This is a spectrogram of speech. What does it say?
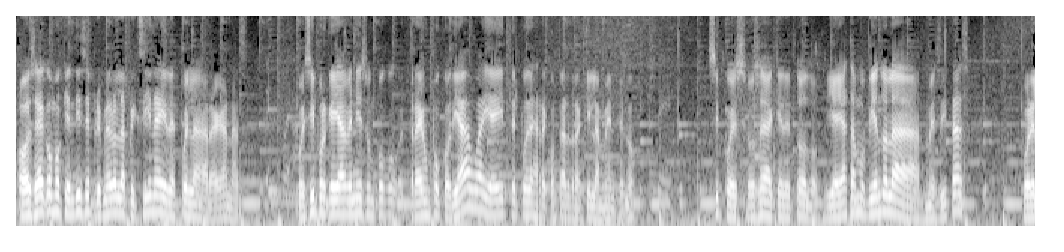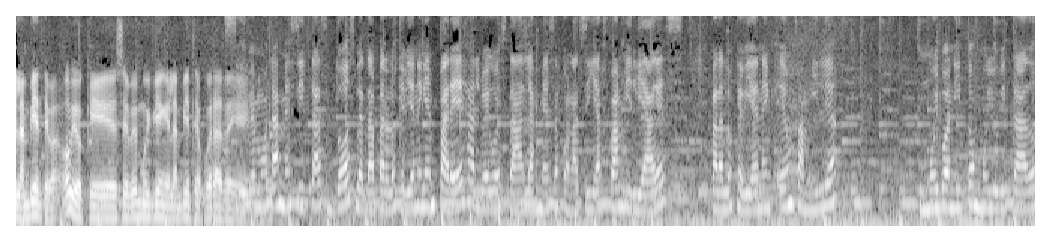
O sea, como quien dice, primero la piscina y después las haraganas. Pues sí, porque ya venís un poco, traes un poco de agua y ahí te puedes recostar tranquilamente, ¿no? Sí. Sí, pues, o sea que de todo. Y allá estamos viendo las mesitas por el ambiente. Obvio que se ve muy bien el ambiente afuera Sí, de... vemos las mesitas dos, ¿verdad? Para los que vienen en pareja, luego están las mesas con las sillas familiares, para los que vienen en familia. Muy bonito, muy ubicado.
